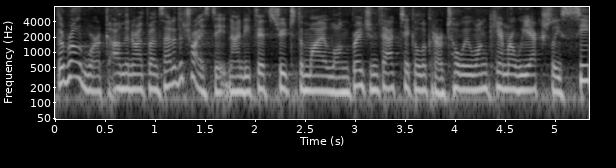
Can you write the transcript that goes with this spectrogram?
the road work on the northbound side of the tri-state, 95th Street to the Mile Long Bridge. In fact, take a look at our Tollway One camera. We actually see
